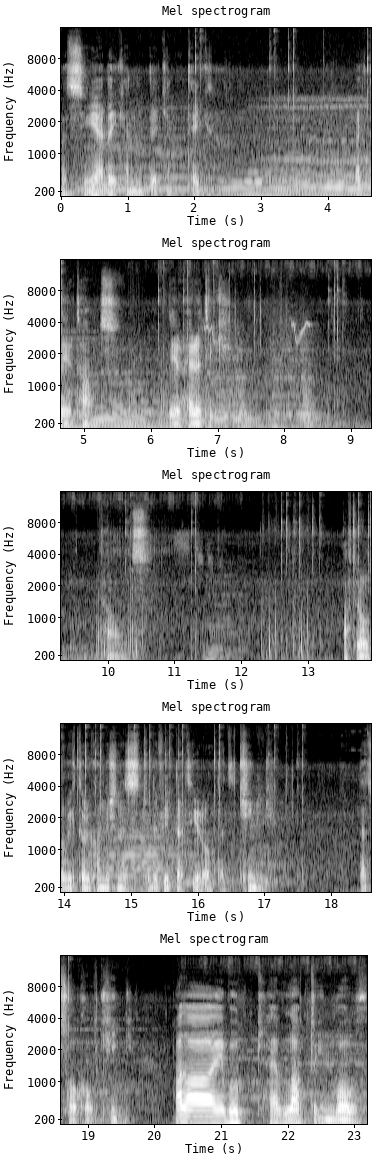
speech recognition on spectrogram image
Let's see. Yeah, they can they can take back their towns. Their heretic towns. After all, the victory condition is to defeat that hero, that king, that so-called king. But I would have loved to involve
